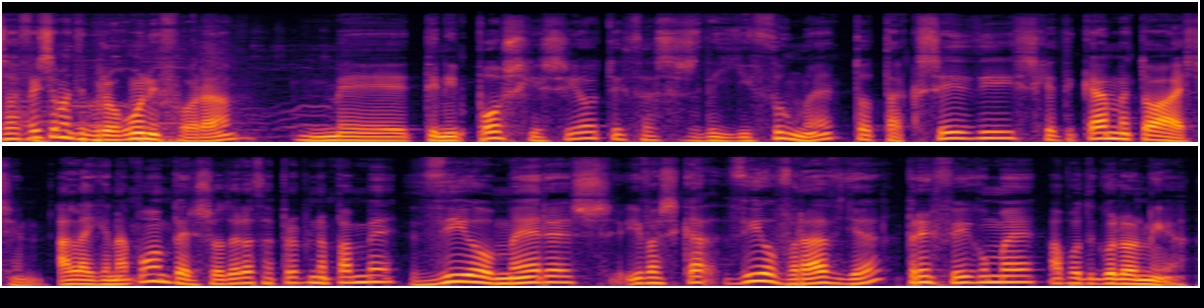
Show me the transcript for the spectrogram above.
Σας αφήσαμε την προηγούμενη φορά με την υπόσχεση ότι θα σας διηγηθούμε το ταξίδι σχετικά με το Άχεν. Αλλά για να πούμε περισσότερα θα πρέπει να πάμε δύο μέρες ή βασικά δύο βράδια πριν φύγουμε από την κολονία.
